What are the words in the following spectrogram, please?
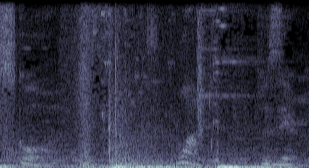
Score one to zero.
